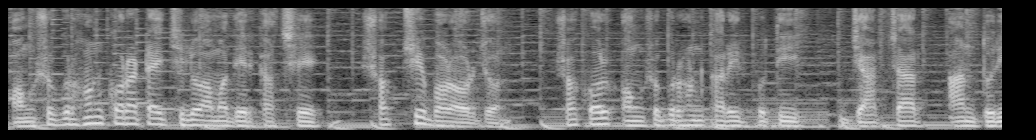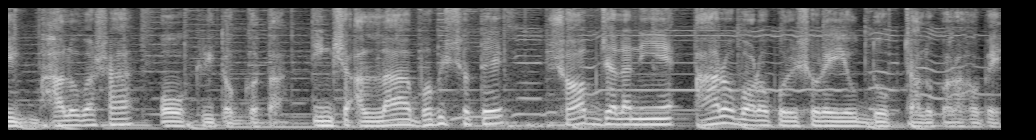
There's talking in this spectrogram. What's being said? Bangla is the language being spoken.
অংশগ্রহণ করাটাই ছিল আমাদের কাছে সবচেয়ে বড় অর্জন। সকল অংশগ্রহণকারীর প্রতি যার যার আন্তরিক ভালোবাসা ও কৃতজ্ঞতা। ইনশা আল্লাহ ভবিষ্যতে সব জেলা নিয়ে আরও বড় পরিসরে এই উদ্যোগ চালু করা হবে।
